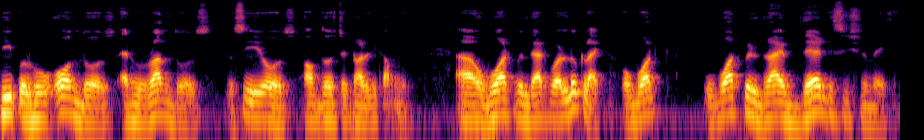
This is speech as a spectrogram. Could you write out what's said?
people who own those and who run those, the CEOs of those technology companies? Uh, what will that world look like? Or what what will drive their decision making?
